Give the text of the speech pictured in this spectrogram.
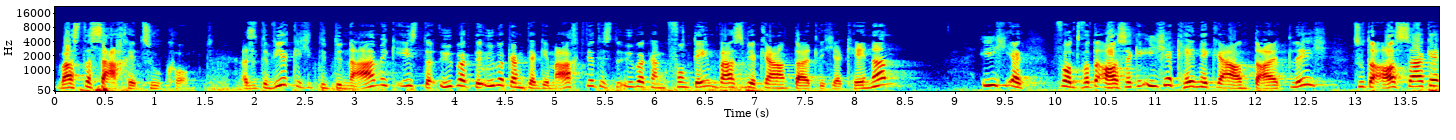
was der Sache zukommt. Also die wirkliche die Dynamik ist, der, Über, der Übergang, der gemacht wird, ist der Übergang von dem, was wir klar und deutlich erkennen, ich, von, von der Aussage, ich erkenne klar und deutlich, zu der Aussage,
